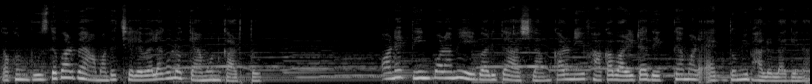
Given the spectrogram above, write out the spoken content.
তখন বুঝতে পারবে আমাদের ছেলেবেলাগুলো কেমন কাটতো। অনেক দিন পর আমি এই বাড়িতে আসলাম, কারণ এই ফাঁকা বাড়িটা দেখতে আমার একদমই ভালো লাগে না।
